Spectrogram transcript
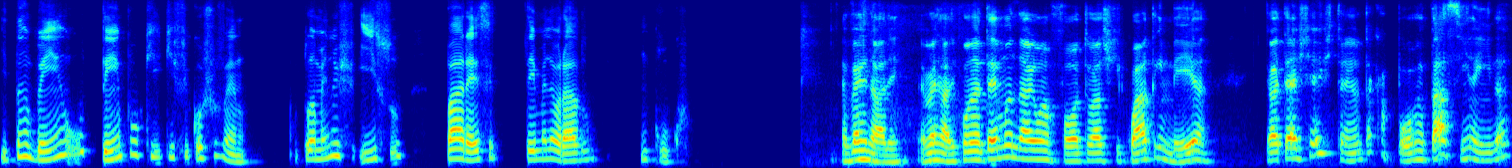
e também o tempo que, que ficou chovendo. Pelo menos isso parece ter melhorado um pouco. É verdade, é verdade. Quando até mandaram uma foto, eu acho que 4 e meia, eu até achei estranho, tá com a porra, tá assim ainda.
